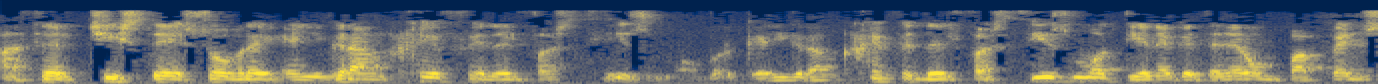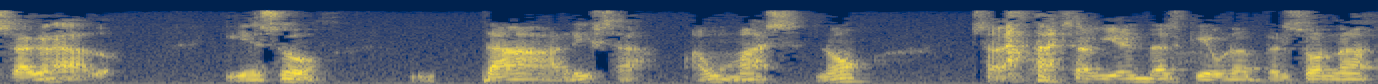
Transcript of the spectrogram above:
hacer chistes sobre el gran jefe del fascismo, porque el gran jefe del fascismo tiene que tener un papel sagrado y eso da risa aún más, ¿no? Sabiendas que una persona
